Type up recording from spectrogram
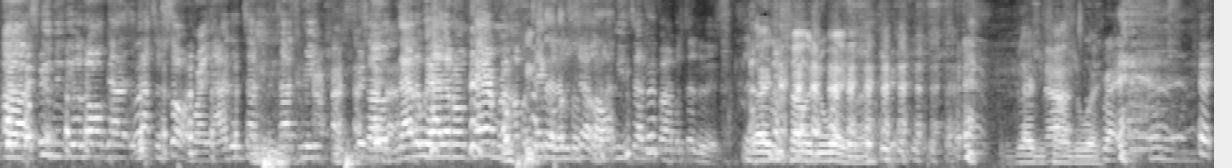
Uh, excuse me, you long guy. That's assault, right? I didn't tell you to touch me. So now that we have that on camera, I'm gonna take over the show. I need seventy five percent of this. Glad you found your way, man. Glad you nah, found your way. Right.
